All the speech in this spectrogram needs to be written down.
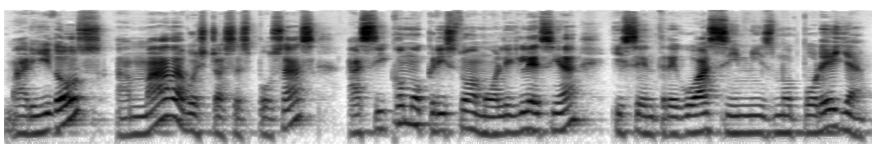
Maridos, amad a vuestras esposas, así como Cristo amó a la iglesia y se entregó a sí mismo por ella,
